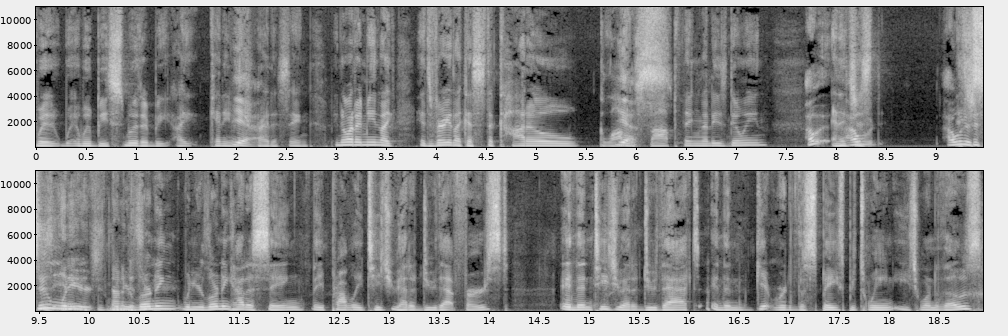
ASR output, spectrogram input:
would it would be smoother. Be I can't even Yeah. try to sing. You know what I mean? Like it's very like a staccato glottal Yes. stop thing that he's doing, w- and it I just would, I would it's assume when you're when you're learning singer. when you're learning how to sing, they probably teach you how to do that first, and then teach you how to do that, and then get rid of the space between each one of those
